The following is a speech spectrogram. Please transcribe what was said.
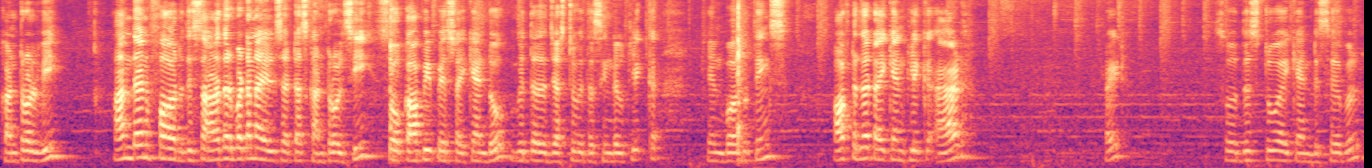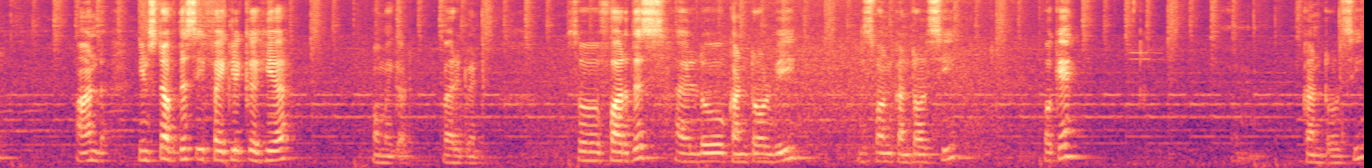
Control v. And then for this another button i will set as control c. So copy paste i can do with a, just with a single click in both the things after that I can click add right? So this too I can disable. And instead of this if I click here oh my god where it went? So for this I'll do control V this one control C okay? Control C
